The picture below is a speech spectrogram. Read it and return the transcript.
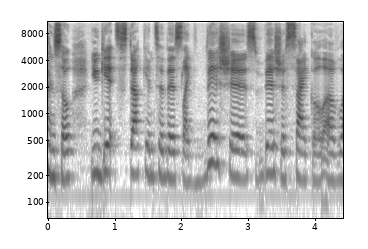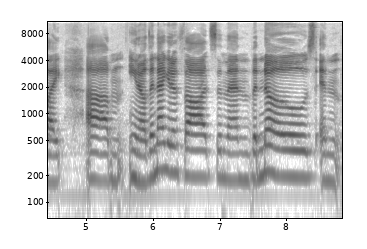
and so you get stuck into this like vicious vicious cycle of like um, you know the negative thoughts and then the no's and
